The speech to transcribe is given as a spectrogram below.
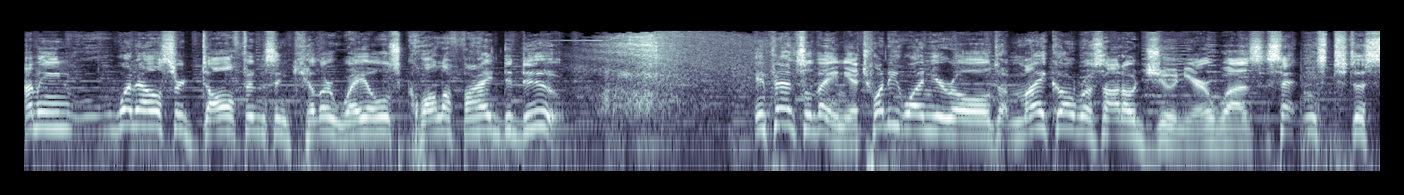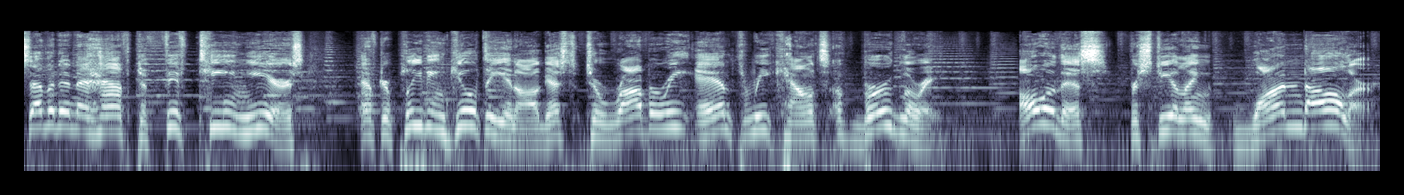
I mean, what else are dolphins and killer whales qualified to do? In Pennsylvania, 21-year-old Michael Rosado Jr. was sentenced to 7.5 to 15 years after pleading guilty in August to robbery and three counts of burglary. All of this for stealing $1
